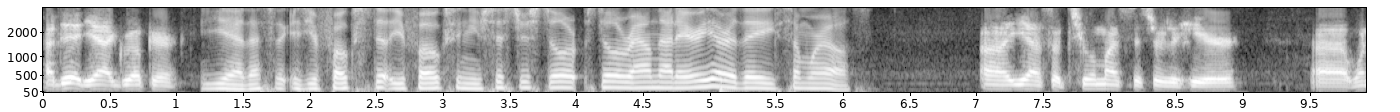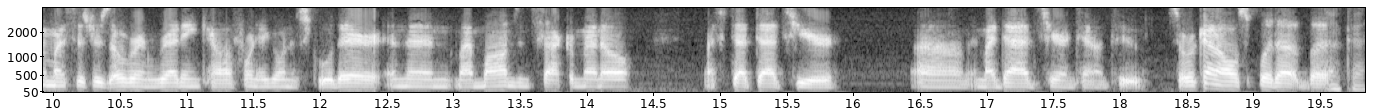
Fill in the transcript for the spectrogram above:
I did. Yeah, I grew up here. Yeah, that's is your folks still your folks and your sisters still still around that area, or are they somewhere else? Uh, yeah, so two of my sisters are here. Uh, one of my sisters over in Redding, California, going to school there, and then my mom's in Sacramento. My stepdad's here, um, and my dad's here in town too. So we're kind of all split up, but Okay,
